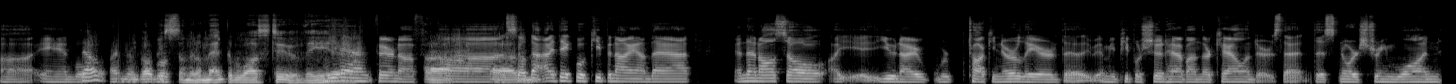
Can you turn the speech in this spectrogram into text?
uh, and we'll no, I'm we'll focused on the momentum loss too. The uh, yeah, fair enough. uh, Uh, so that um, I think we'll keep an eye on that. And then also, you and I were talking earlier. The I mean, people should have on their calendars that this Nord Stream one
